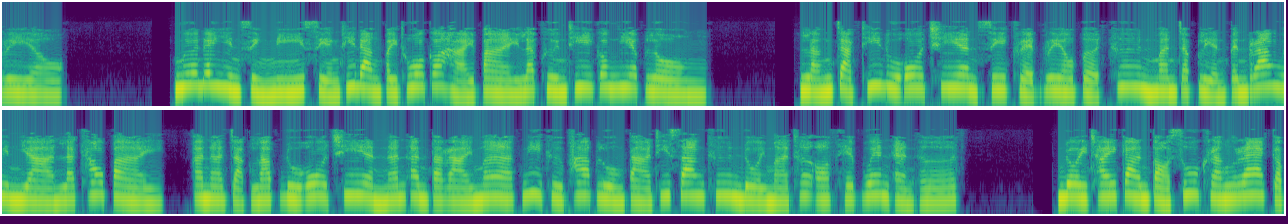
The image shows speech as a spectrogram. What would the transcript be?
เรียว เมื่อได้ยินสิ่งนี้เสียงที่ดังไปทั่วก็หายไปและพื้นที่ก็เงียบลง หลังจากที่ดูโอเชียนซีเครตเรียวเปิดขึ้นมันจะเปลี่ยนเป็นร่างวิญญาณและเข้าไป อาณาจักรลับดูโอเชียนนั้นอันตรายมากนี่คือภาพลวงตาที่สร้างขึ้นโดย Matter of Heaven and Earth โดยใช้การต่อสู้ครั้งแรกกับ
